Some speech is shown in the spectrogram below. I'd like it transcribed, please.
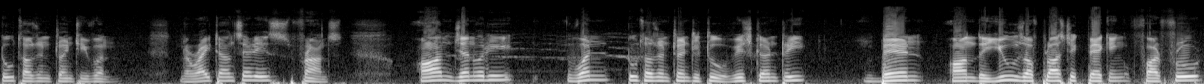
2021? The right answer is France. On January 1, 2022, which country banned on the use of plastic packing for fruit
